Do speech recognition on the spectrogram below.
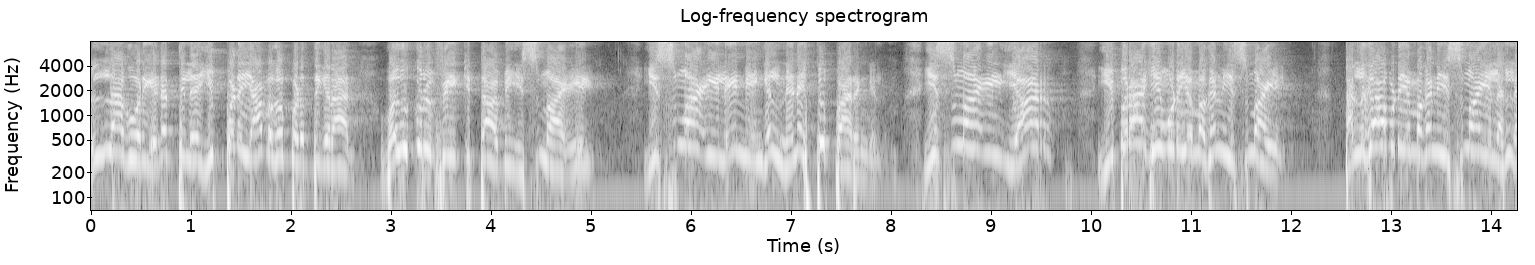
அல்லாஹ் ஒரு இடத்திலே இப்படி ஞாபகப்படுத்துகிறார். வதுகுரு ஃபில் கிதாபி இஸ்மாயில். இஸ்மாயிலை நீங்கள் நினைத்து பாருங்கள். இஸ்மாயில் யார்? இப்ராஹிமுடைய மகன் இஸ்மாயில். தல்காவுடைய மகன் இஸ்மாயில் அல்ல.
